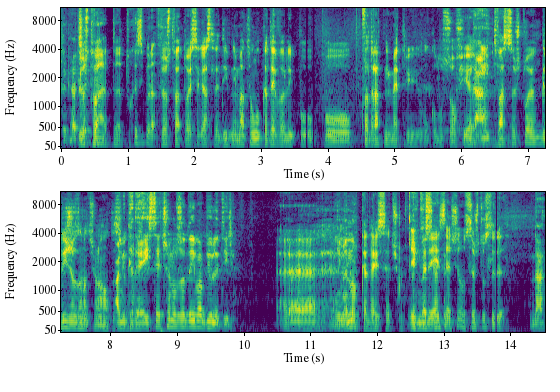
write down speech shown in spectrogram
Така че, Плюс Това, та- тук си прав. Плюс това той сега следи внимателно къде вали по, по квадратни метри около София Да. и това също е грижа за националната ами сигурност. къде е изсечено, за да има бюлетири? Именно. Къде е изсечено? Е, къде е изсечено също следя. Да.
